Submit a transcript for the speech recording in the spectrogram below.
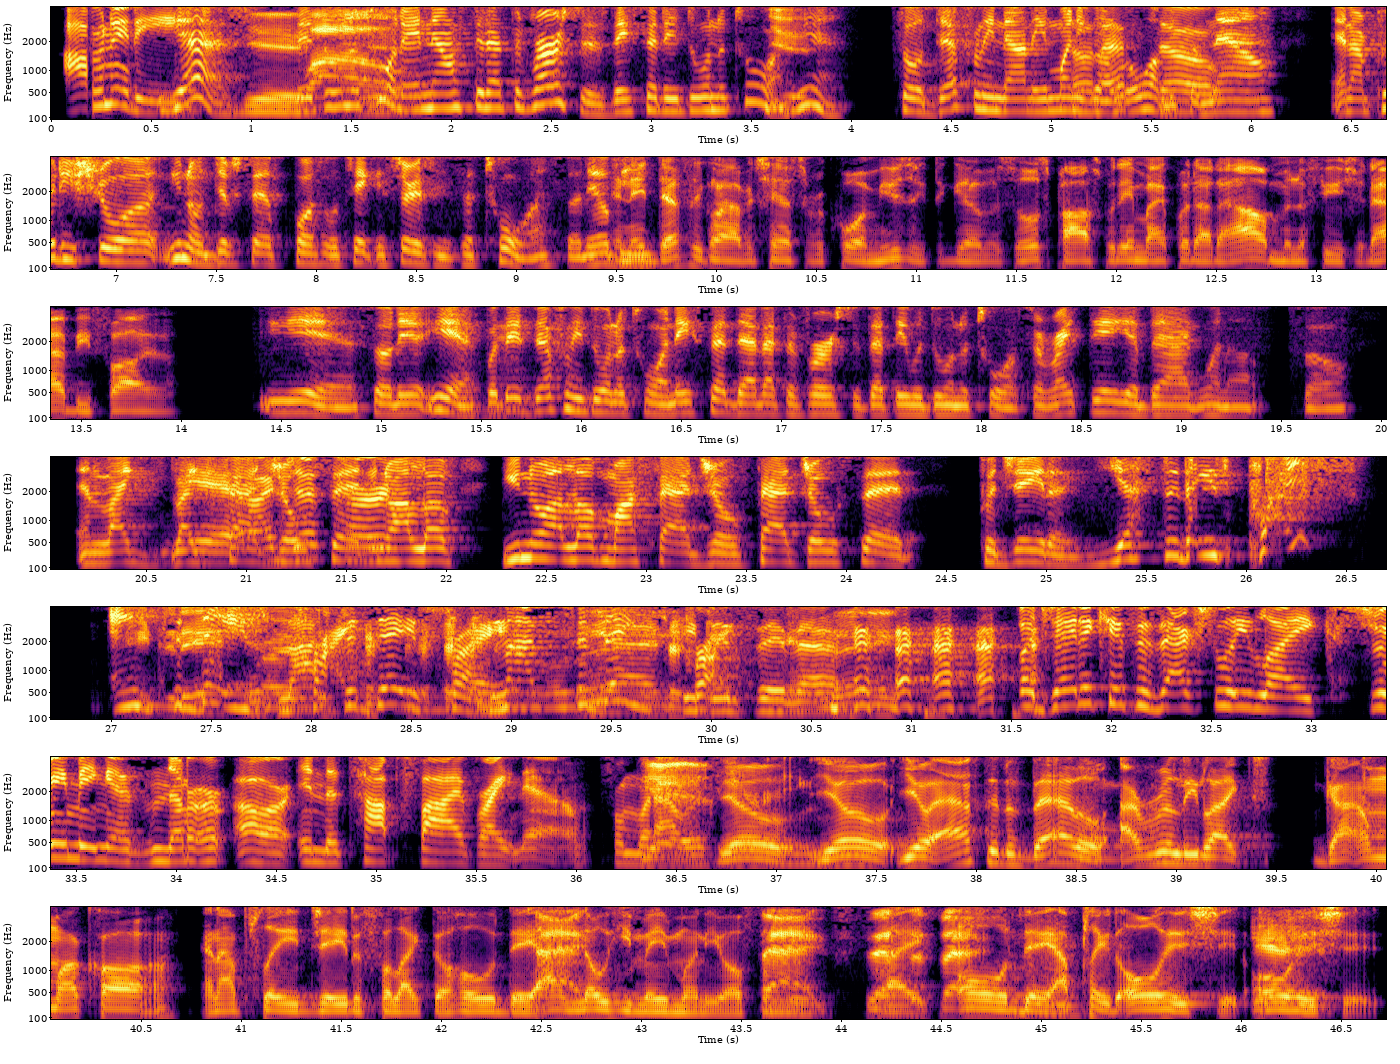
Opportunity. Yes, they're doing a tour. They announced it at the Verzuz. They said they're doing a tour. Yeah. Yeah. So definitely now their money Oh, gonna that's go up because now, and I'm pretty sure you know Dipset of course will take it seriously. It's a tour, so they'll be. And they be definitely gonna have a chance to record music together. So it's possible they might put out an album in the future. That'd be fire. yeah. So they are yeah, but they're Mm-hmm. definitely doing a tour. And they said that at the Verzuz that they were doing a tour. So right there, your bag went up. So and like like Yeah, Fat I Joe said, heard- you know I love you know I love my Fat Joe. Fat Joe said for Jada, yesterday's price ain't Ain't today's today's price. Not today's price. Not today's Yes, he did say that. but Jadakiss is actually like streaming as number or in the top five right now, from what I was Yo, hearing. yo, yo, after the battle, I really like got in my car and I played Jada for like the whole day. I know he made money off Facts. of me. That's a like fact. all day. I mm-hmm. played all his shit. All his shit.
